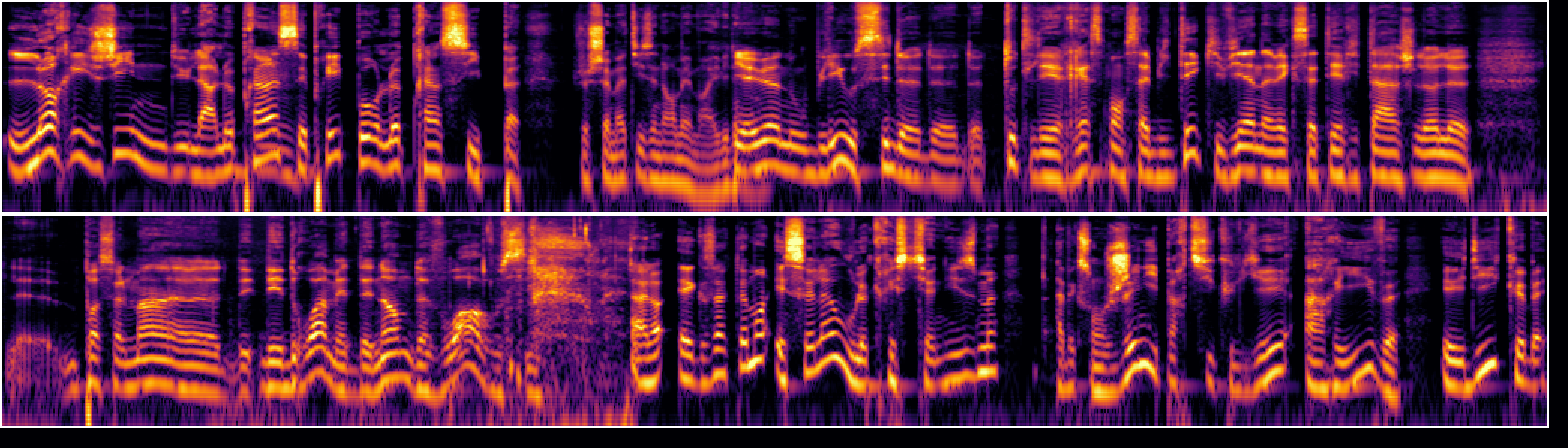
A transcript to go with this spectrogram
l'origine du là. Le prince mmh. s'est pris pour le principe je schématise énormément évidemment. Il y a eu un oubli aussi de, de, de toutes les responsabilités qui viennent avec cet héritage là le, le, pas seulement euh, des, des droits mais des normes de voir aussi. Alors exactement et c'est là où le christianisme avec son génie particulier arrive et dit que ben,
